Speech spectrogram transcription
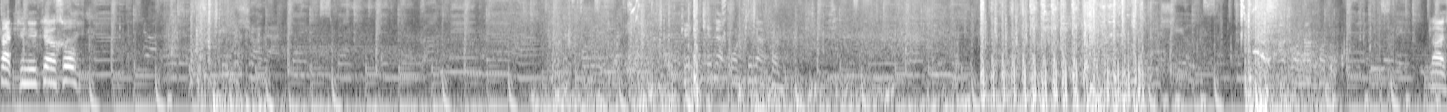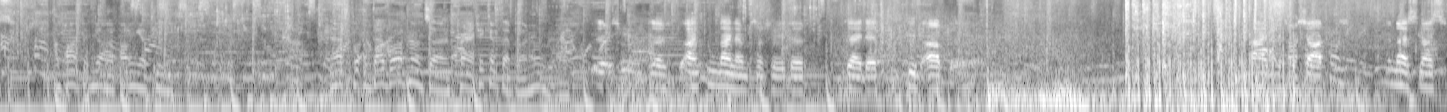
Back to Newcastle. Get a shot at. Kid, kidnap one, kidnap one. Knock one, knock one. Nice. I'm popping, uh, popping up here. That, that bloodhound's, uh. Pick up that bloodhound. There's, uh, I'm 99% sure he did. Yeah, I did. He's up. I missed my shot. Nice, nice.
